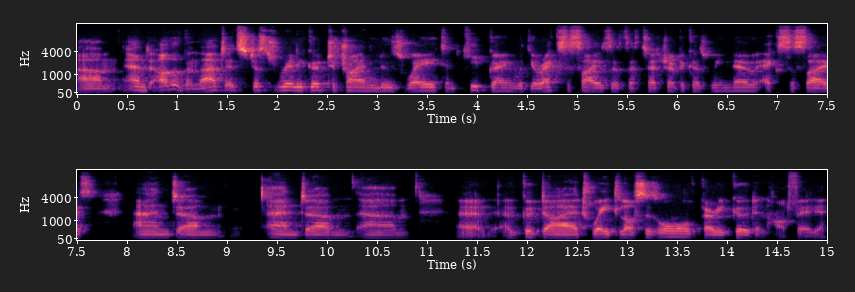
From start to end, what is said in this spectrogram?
Um, and other than that, it's just really good to try and lose weight and keep going with your exercises, etc. Because we know exercise and um, and um, um uh, a good diet, weight loss is all very good in heart failure.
